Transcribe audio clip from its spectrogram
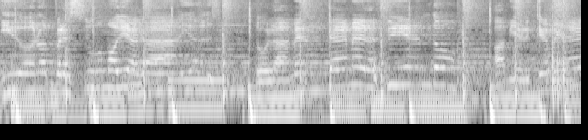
Yo no presumo de agallas, solamente me defiendo. A mí el que me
